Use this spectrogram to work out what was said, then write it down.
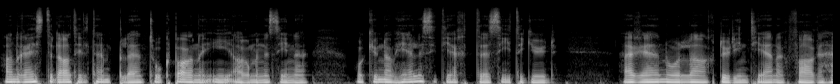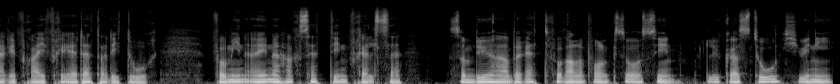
Han reiste da til tempelet, tok barnet i armene sine og kunne av hele sitt hjerte si til Gud, Herre, nå lar du din tjener fare herifra i fred etter ditt ord, for mine øyne har sett din frelse, som du har beredt for alle folks åsyn. Lukas 2, 29.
